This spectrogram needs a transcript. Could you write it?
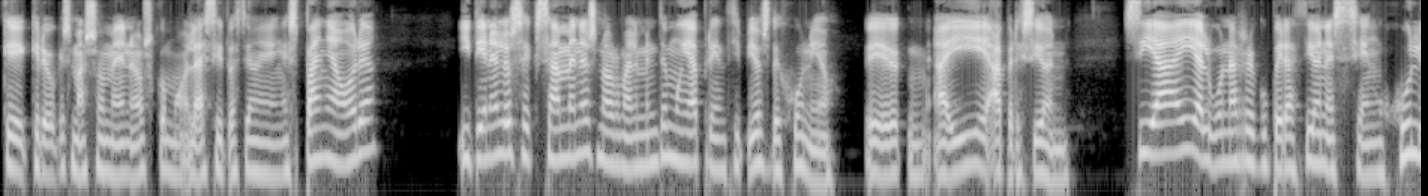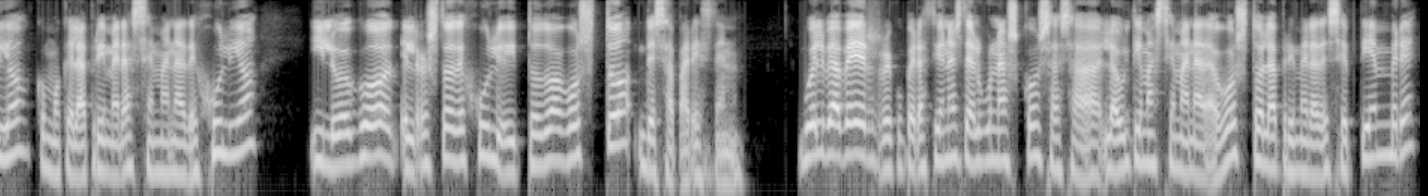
que creo que es más o menos como la situación en España ahora, y tienen los exámenes normalmente muy a principios de junio eh, ahí a presión. Sí hay algunas recuperaciones en julio, como que la primera semana de julio, y luego el resto de julio y todo agosto desaparecen. Vuelve a haber recuperaciones de algunas cosas a la última semana de agosto, la primera de septiembre,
